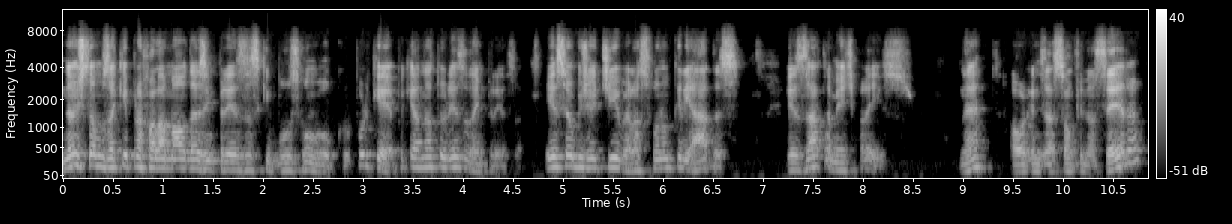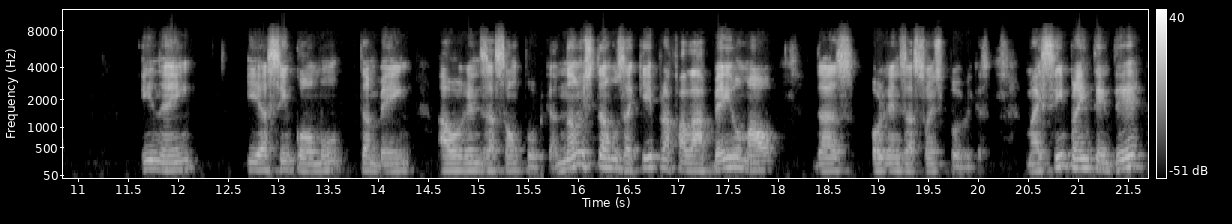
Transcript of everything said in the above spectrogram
não estamos aqui para falar mal das empresas que buscam lucro. Por quê? Porque é a natureza da empresa. Esse é o objetivo, elas foram criadas exatamente para isso, né? A organização financeira e nem e assim como também a organização pública. Não estamos aqui para falar bem ou mal das organizações públicas, mas sim para entender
